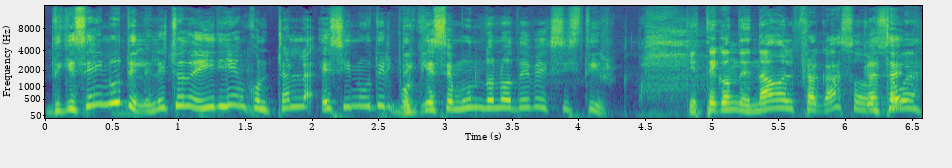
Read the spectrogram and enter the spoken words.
De que sea inútil. El hecho de ir y encontrarla es inútil porque ese mundo no debe existir. Que esté condenado al fracaso. esa.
